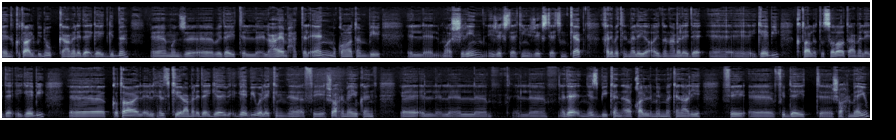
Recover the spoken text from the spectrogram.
إن قطاع البنوك عمل أداء جيد جدا. منذ بداية العام حتى الآن مقارنة بالمؤشرين EGX 30 EGX 30 capped الخدمات المالية أيضا عمل أداء إيجابي. قطاع الاتصالات عمل أداء إيجابي. قطاع ال health care عمل أداء إيجابي ولكن في شهر مايو كان ال الأداء النسبي كان أقل مما كان عليه في بداية شهر مايو.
